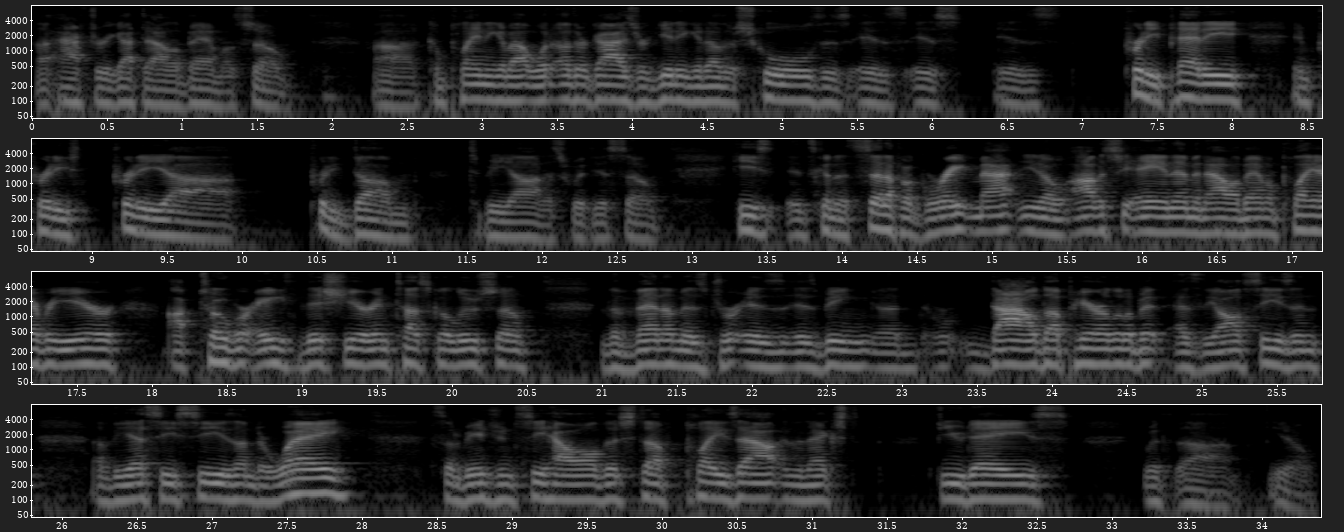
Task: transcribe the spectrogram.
uh, after he got to Alabama. So, Uh, complaining about what other guys are getting at other schools is is is is pretty petty and pretty pretty uh, pretty dumb to be honest with you. So he's it's going to set up a great mat. You know, obviously A and M and Alabama play every year. October eighth this year in Tuscaloosa. The Venom is is is being uh, dialed up here a little bit as the off season of the SEC is underway. So it'll be interesting to see how all this stuff plays out in the next few days with uh, you know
